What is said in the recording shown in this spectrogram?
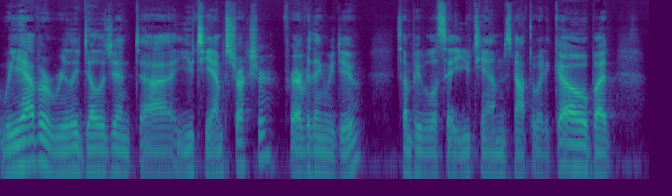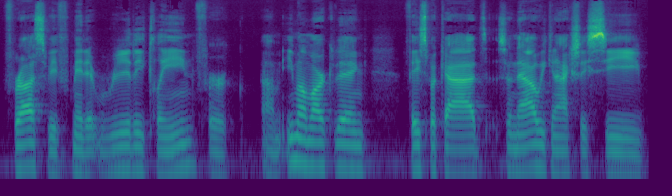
we have a really diligent uh, UTM structure for everything we do. Some people will say UTM is not the way to go, but for us, we've made it really clean for um, email marketing, Facebook ads. So now we can actually see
